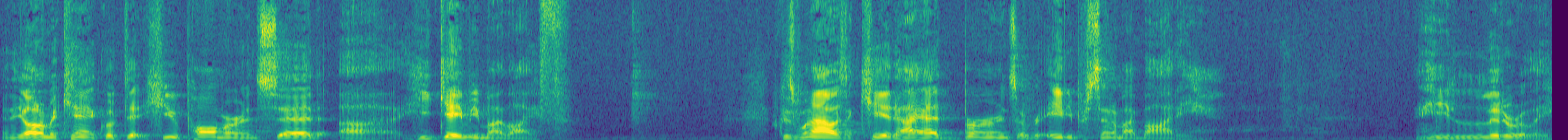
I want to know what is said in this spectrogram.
And the auto mechanic looked at Hugh Palmer and said, uh, He gave me my life. Because when I was a kid, I had burns over 80% of my body. And he literally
